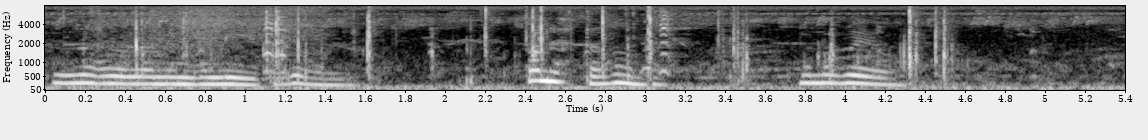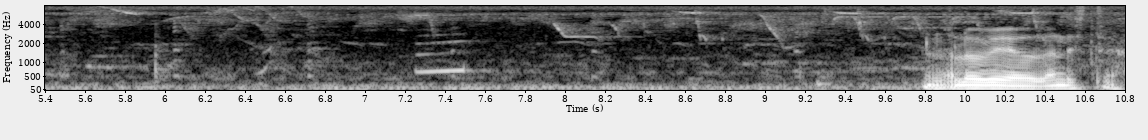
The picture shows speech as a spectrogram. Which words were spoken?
Cuidado el animalito, ¿dónde? ¿Dónde está? ¿Dónde? No lo veo. No lo veo, ¿dónde está?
